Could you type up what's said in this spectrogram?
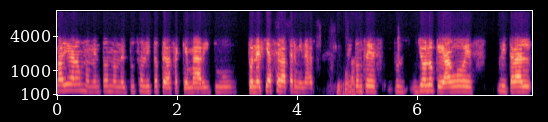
va a llegar un momento en donde tú solito te vas a quemar y tu, tu energía se va a terminar. Entonces, pues, yo lo que hago es literal,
